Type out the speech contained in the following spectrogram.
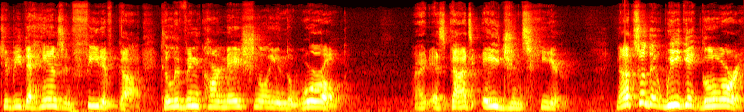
to be the hands and feet of God, to live incarnationally in the world, right, as God's agents here. Not so that we get glory,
